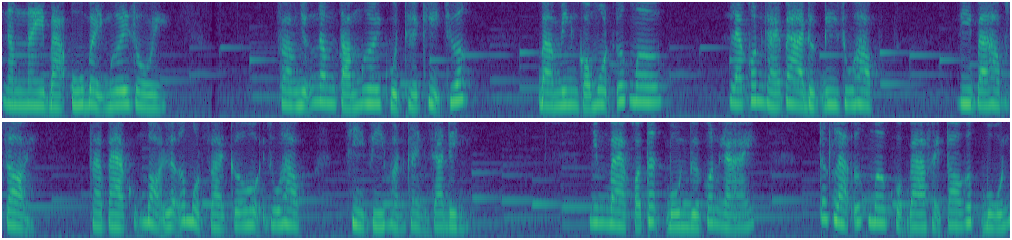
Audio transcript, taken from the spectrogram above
Năm nay bà U70 rồi. Vào những năm 80 của thế kỷ trước, bà Minh có một ước mơ là con gái bà được đi du học. Vì bà học giỏi và bà cũng bỏ lỡ một vài cơ hội du học chỉ vì hoàn cảnh gia đình. Nhưng bà có tận 4 đứa con gái, tức là ước mơ của bà phải to gấp 4.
